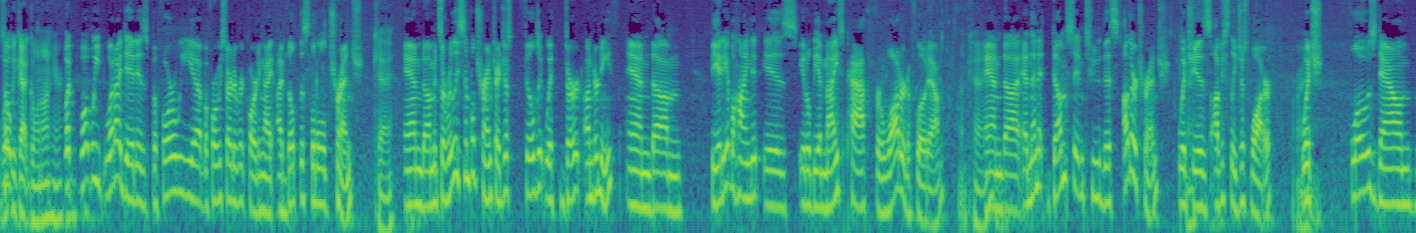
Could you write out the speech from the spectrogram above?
what So- we got going on here? What what we what I did is before we uh, before we started recording, I, I built this little trench, Okay. and um, it's a really simple trench. I just filled it with dirt underneath, and um, the idea behind it is it'll be a nice path for water to flow down, Okay. and uh, and then it dumps into this other trench, which Okay. is obviously just water, Right. which flows down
